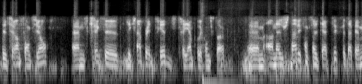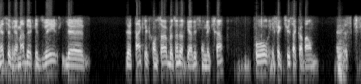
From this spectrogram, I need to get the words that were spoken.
différentes fonctions, ce qui fait que l'écran peut être très distrayant pour le conducteur. Euh, en ajustant les fonctionnalités haptiques, ce que ça permet, c'est vraiment de réduire le, temps que le conducteur a besoin de regarder son écran pour effectuer sa commande. Euh, ce qui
